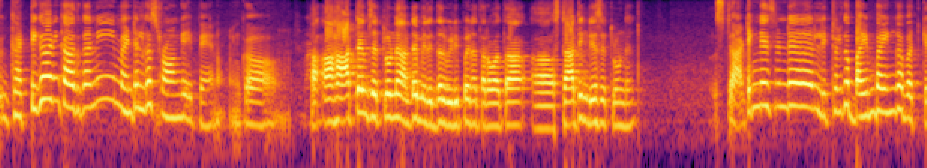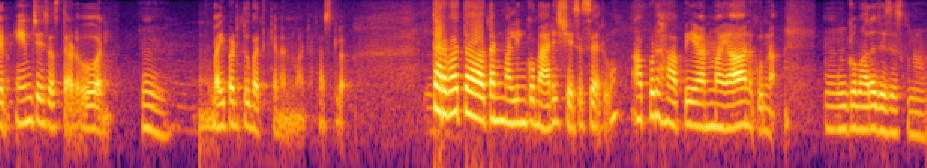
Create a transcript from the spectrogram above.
గట్టిగా అని కాదు కానీ మెంటల్గా స్ట్రాంగ్ అయిపోయాను. ఇంకా ఆ హార్డ్ టైమ్స్ ఎట్లుండే అంటే మీరు ఇద్దరు విడిపోయిన తర్వాత స్టార్టింగ్ డేస్ ఎట్లుండే స్టార్టింగ్ డేస్ నుండే లిటరల్గా భయం భయంగా బతికాను. ఏం చేసేస్తాడు అని. భయపడుతూ బతికాను అనమాట ఫస్ట్లో. తర్వాత తనకు మళ్ళీ ఇంకో మ్యారేజ్ చేసేసారు. అప్పుడు హ్యాపీ అన్మయా అనుకున్నా. ఇంకో మ్యారేజ్ చేసేసుకున్నాను.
